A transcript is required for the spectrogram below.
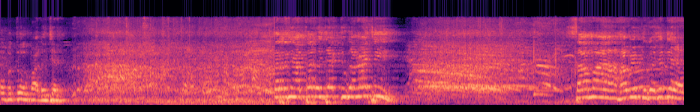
Oh betul Pak Jack. Ternyata Jack juga ngaji. Sama Habib juga jedek.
